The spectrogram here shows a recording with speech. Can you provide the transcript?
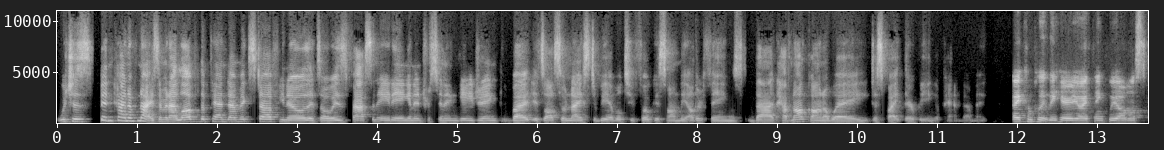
which has been kind of nice. I mean, I love the pandemic stuff, you know, it's always fascinating and interesting and engaging, but it's also nice nice to be able to focus on the other things that have not gone away despite there being a pandemic. I completely hear you. I think we almost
